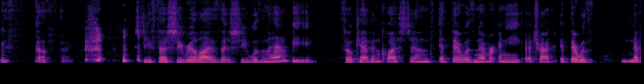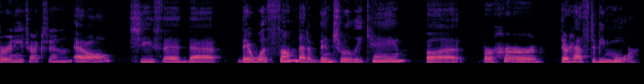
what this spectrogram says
Disgusting. She says she realized that she wasn't happy. So Kevin questions if there was never any attract if there was never any attraction at all. She said that there was some that eventually came, but for her, there has to be more.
